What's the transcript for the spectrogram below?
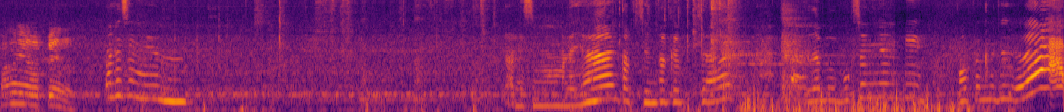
Paano yung open? Alisin mo yan. Alisin mo muna yan. Tapos yung takip siya. Alam mo, buksan yan, eh. Open mo din. Ah!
